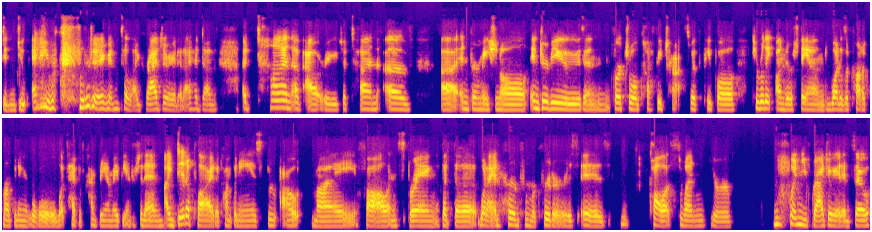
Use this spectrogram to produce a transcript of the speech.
didn't do any recruiting until I graduated. I had done a ton of outreach, a ton of uh, informational interviews and virtual coffee chats with people to really understand what is a product marketing role, what type of company I might be interested in. I did apply to companies throughout my fall and spring, but the what I had heard from recruiters is call us when you're when you've graduated. So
